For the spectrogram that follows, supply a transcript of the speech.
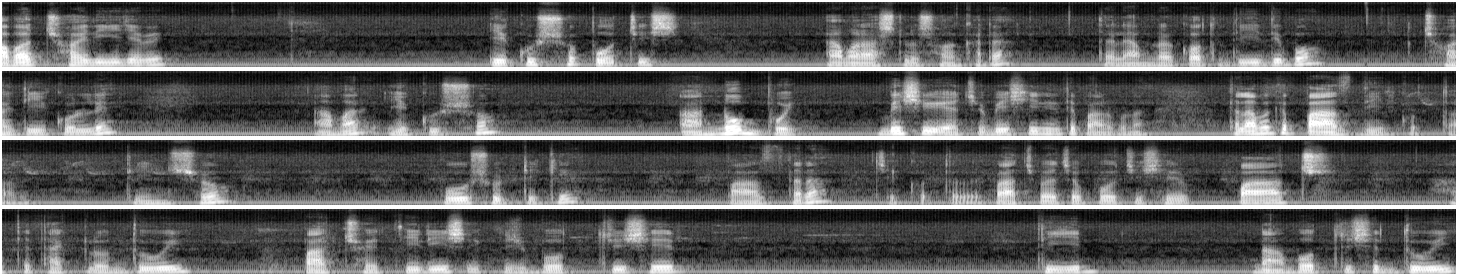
আবার ছয় দিয়ে যাবে। একুশশো পঁচিশ। আমার আসলো সংখ্যাটা। তাহলে আমরা কত দিয়ে দেব? ছয় দিয়ে করলে আমার একুশশো নব্বই বেশি হয়ে যাচ্ছে, বেশি নিতে পারব না। তাহলে আমাকে পাঁচ দিয়ে করতে হবে। তিনশো পঁয়ষট্টিকে পাঁচ দ্বারা চেক করতে হবে। পাঁচ পাঁচ পঁচিশের পাঁচ, হাতে থাকল দুই। পাঁচ ছয় তিরিশ, একত্রিশ বত্রিশের তিন। না, বত্রিশের দুই,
